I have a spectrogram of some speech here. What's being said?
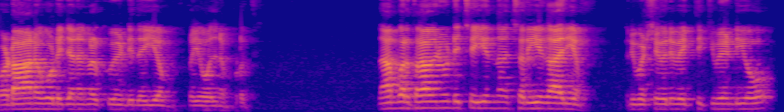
കോടാനുകോടി ജനങ്ങൾക്ക് വേണ്ടി ദൈവം പ്രയോജനപ്പെടുത്തി. നാം കർത്താവിന് വേണ്ടി ചെയ്യുന്ന ചെറിയ കാര്യം ഒരുപക്ഷെ ഒരു വ്യക്തിക്ക് വേണ്ടിയോ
